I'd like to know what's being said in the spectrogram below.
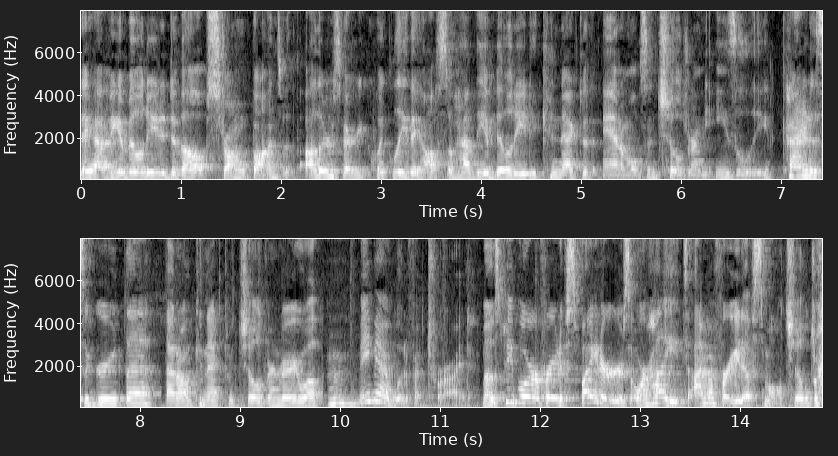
They have the ability to develop strong bonds with others very quickly. They also have the ability to connect with animals and children easily. Kind of disagree with that. I don't connect with children very well. Mm, maybe I would if I tried. Most people are afraid of spiders or heights. I'm afraid of small children.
